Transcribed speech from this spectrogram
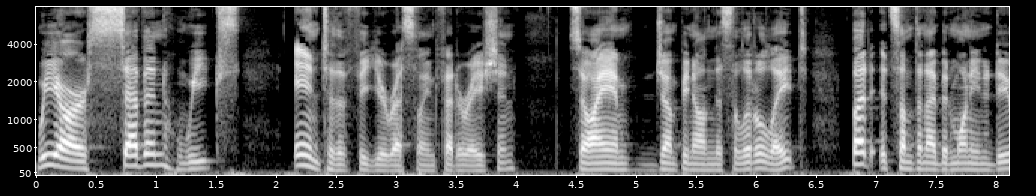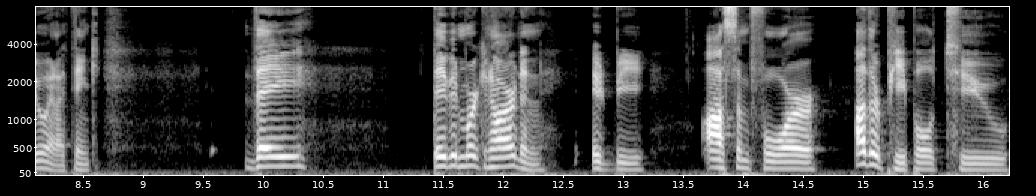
we are seven weeks into the Figure Wrestling Federation, so I am jumping on this a little late, but it's something I've been wanting to do, and I think they they've been working hard, and it'd be awesome for other people to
